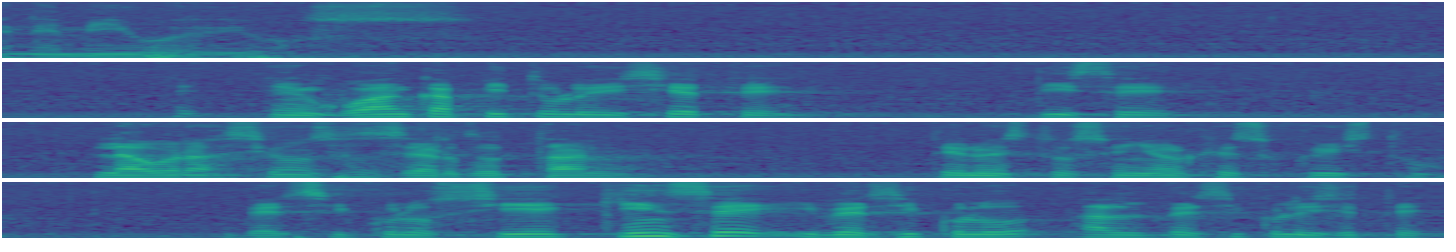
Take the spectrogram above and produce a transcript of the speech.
enemigo de Dios. En Juan capítulo 17 dice la oración sacerdotal de nuestro Señor Jesucristo, versículo 15 y al versículo 17.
